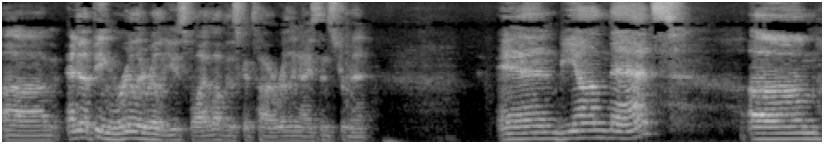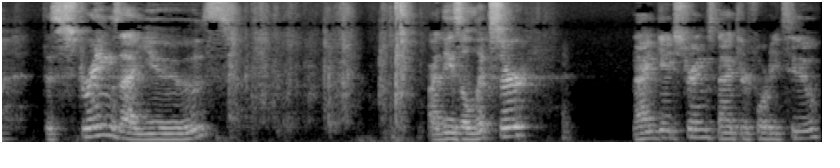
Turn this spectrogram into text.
Um, ended up being really, really useful. I love this guitar, really nice instrument. And beyond that, um, the strings I use are these Elixir 9 gauge strings, 9 through 42.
